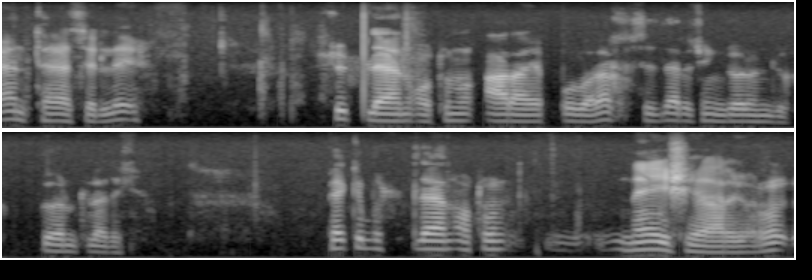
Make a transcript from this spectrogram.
en tesirli sütleyen otunu arayıp bularak sizler için göründük, görüntüledik. Peki bu sütleyen otun ne işe yarıyor?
